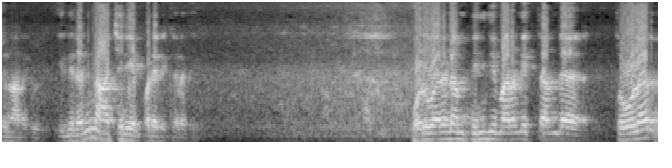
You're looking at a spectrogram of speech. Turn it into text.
சொன்னார்கள் இதில் என்ன ஆச்சரியப்பட இருக்கிறது? ஒரு வருடம் பிந்தி மரணித்த அந்த தோழர்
